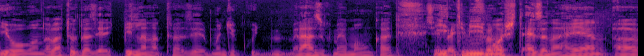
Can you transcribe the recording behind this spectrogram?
jó gondolatok, de azért egy pillanatra azért mondjuk úgy rázzuk meg magunkat. Szép Itt mi föl. most ezen a helyen a,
